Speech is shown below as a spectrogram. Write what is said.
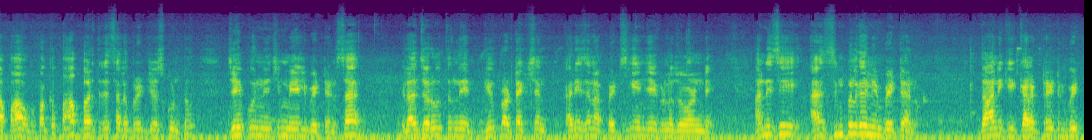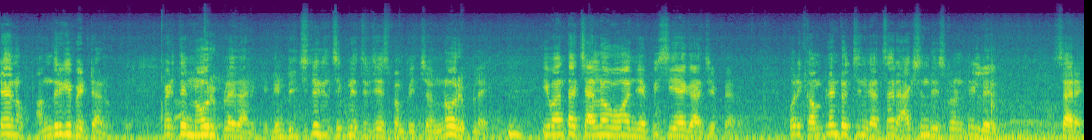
ఆ పా పక్క పాప బర్త్డే సెలబ్రేట్ చేసుకుంటూ జైపూర్ నుంచి మెయిల్ పెట్టాను. సార్ ఇలా జరుగుతుంది. గివ్ ప్రొటెక్షన్ కనీసం నా పెట్స్కి ఏం చేయకుండా చూడండి. అనేసి యాజ్ సింపుల్గా నేను పెట్టాను. దానికి కలెక్టరేట్కి పెట్టాను. అందరికీ పెట్టాను. పెడితే నో రిప్లై దానికి. నేను డిజిటల్ సిగ్నేచర్ చేసి పంపించాను. నో రిప్లై ఇవంతా చల్లవు అని చెప్పి సీఏ గారు చెప్పారు. పోనీ కంప్లైంట్ వచ్చింది కదా సార్? యాక్షన్ తీసుకుంటే లేదు. సరే.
